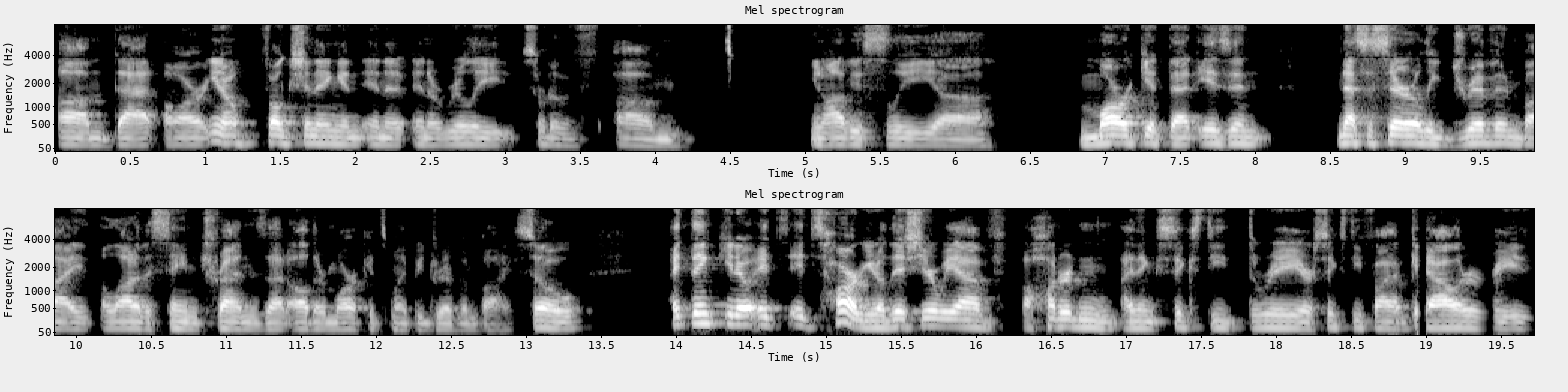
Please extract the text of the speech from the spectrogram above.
um, that are, you know, functioning in in a in a really sort of, um, you know, obviously uh, market that isn't necessarily driven by a lot of the same trends that other markets might be driven by. So I think you know it's it's hard. You know, this year we have 100 and I think 63 or 65 galleries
